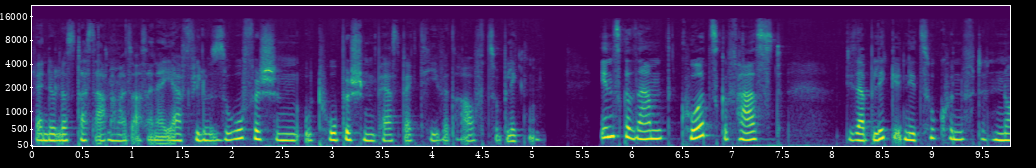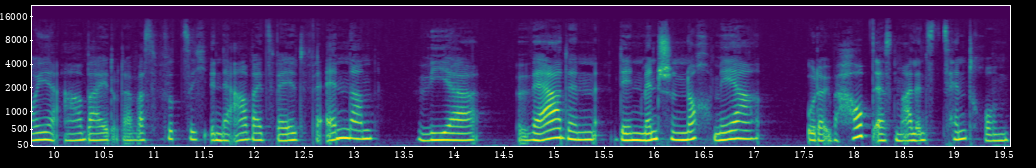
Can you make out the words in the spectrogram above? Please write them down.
wenn du Lust hast, auch nochmals aus einer eher philosophischen, utopischen Perspektive drauf zu blicken. Insgesamt kurz gefasst, dieser Blick in die Zukunft, neue Arbeit oder was wird sich in der Arbeitswelt verändern? Wir werden den Menschen noch mehr oder überhaupt erstmal ins Zentrum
